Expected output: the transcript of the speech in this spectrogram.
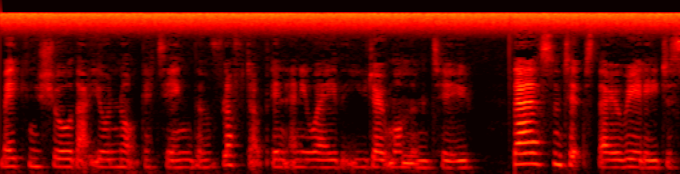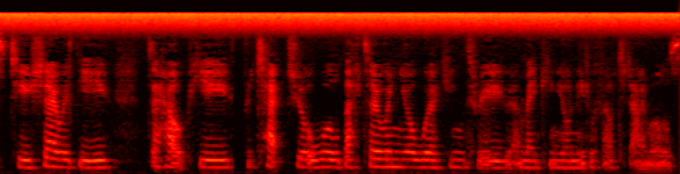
making sure that you're not getting them fluffed up in any way that you don't want them to. There's some tips though really just to share with you to help you protect your wool better when you're working through and making your needle felted animals.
